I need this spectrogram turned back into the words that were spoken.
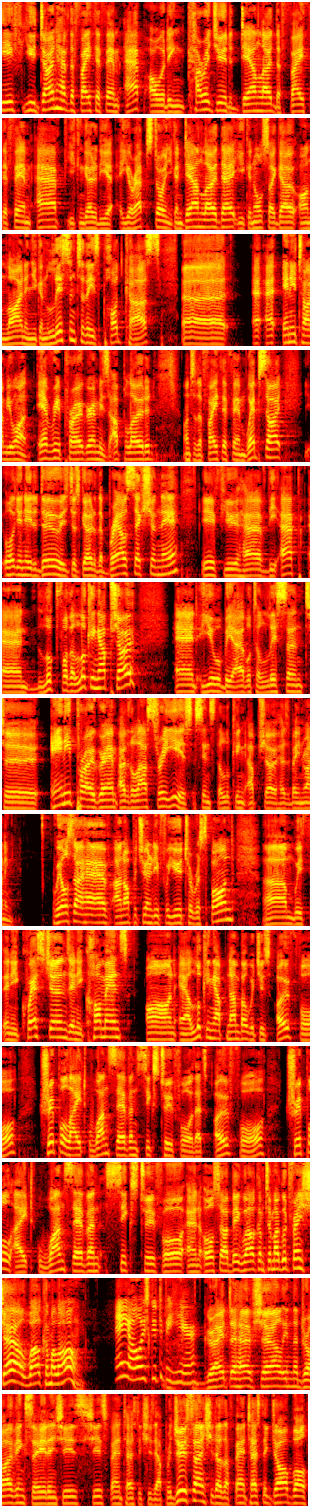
If you don't have the Faith FM app, I would encourage you to download the Faith FM app. You can go to the, your app store and you can download that. You can also go online and you can listen to these podcasts, uh, at, at any time you want. Every program is uploaded onto the Faith FM website. All you need to do is just go to the browse section there. If you have the app and look for the Looking Up show, and you will be able to listen to any program over the last three years since the Looking Up show has been running. We also have an opportunity for you to respond um, with any questions, any comments on our Looking Up number, which is 04 888 That's 04 888 And also a big welcome to my good friend Shell. Welcome along. Hey, always good to be here. Great to have Shell in the driving seat, and she's she's fantastic. She's our producer, and she does a fantastic job. While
